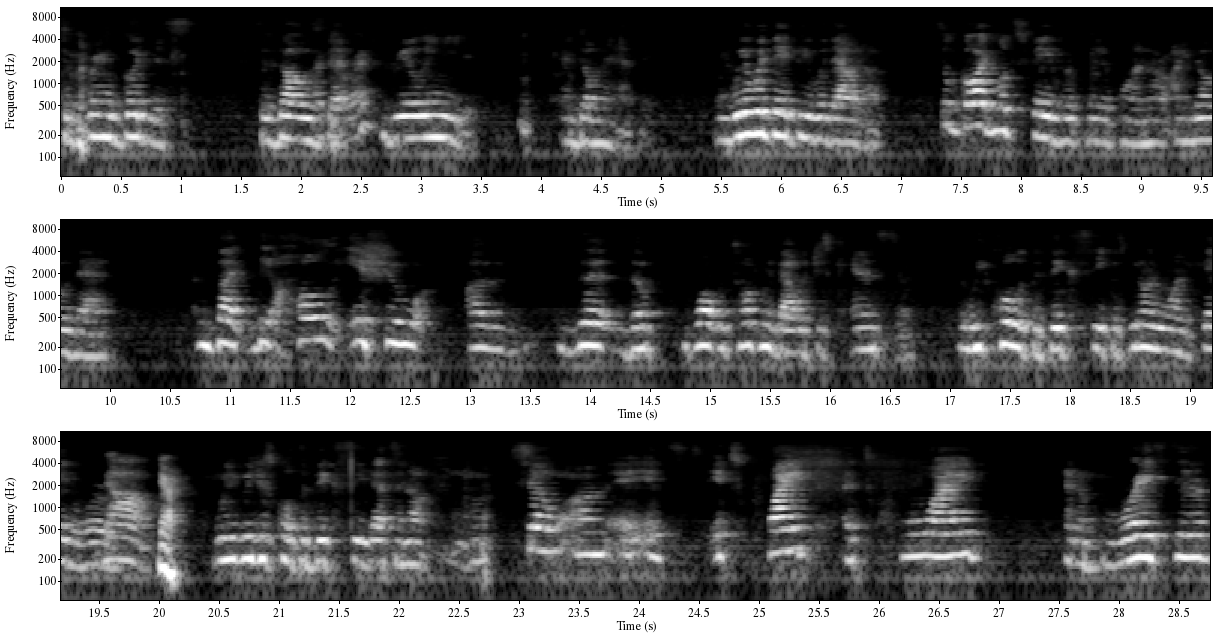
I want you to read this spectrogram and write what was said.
to bring goodness to those that right. really need it and don't have it. And where would they be without her? So God looks favorably upon her. I know that. But the whole issue of the the what we're talking about, which is cancer, we call it the big C because we don't even want to say the word. No. Yeah. We, we just call it the big C. That's enough. Mhm. So um, i- it's it's quite it's quite an abrasive,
